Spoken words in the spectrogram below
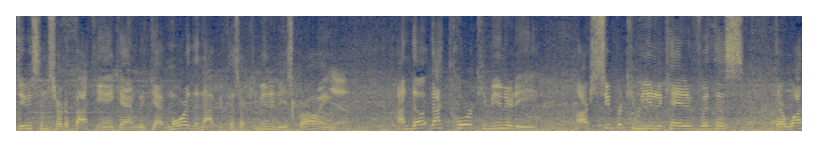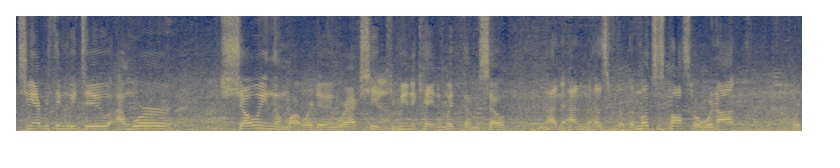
do some sort of backing again, we'd get more than that because our community is growing. Yeah. And th- that core community are super communicative with us. They're watching everything we do, and we're showing them what we're doing. We're actually Yeah. communicating with them. So, and, and as much as possible, we're not. We're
